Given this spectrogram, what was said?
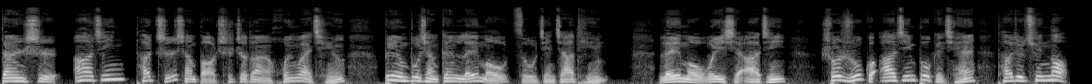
但是阿金她只想保持这段婚外情，并不想跟雷某组建家庭。雷某威胁阿金。说：“如果阿金不给钱，他就去闹，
